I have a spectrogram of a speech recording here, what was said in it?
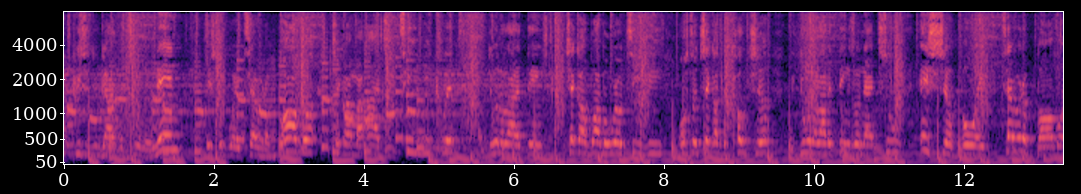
I appreciate you guys for tuning in. It's your boy Terror the Barber. Check out my IGTV clips. I'm doing a lot of things. Check out Barber World TV. Also check out the culture. We're doing a lot of things on that too. It's your boy Terror the Barber,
